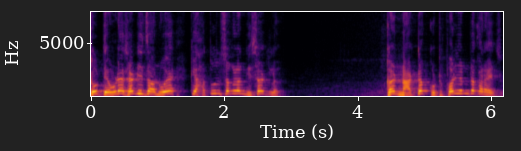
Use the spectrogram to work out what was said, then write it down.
तो तेवढ्यासाठी चालू आहे की हातून सगळं निसटलं. कारण नाटक कुठपर्यंत करायचं?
